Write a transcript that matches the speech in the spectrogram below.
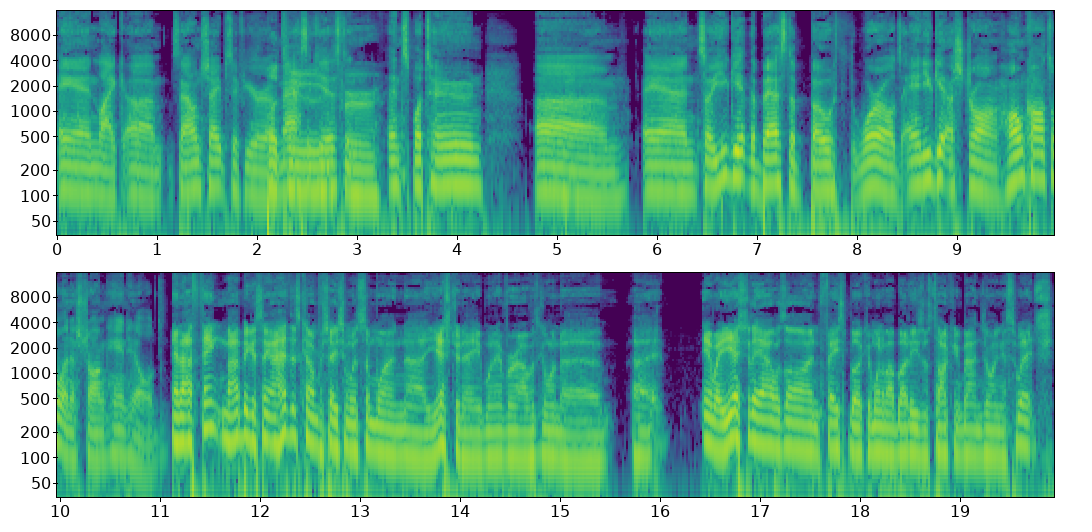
and like um, Sound Shapes if you're a Splatoon masochist, and, and Splatoon. Um, and so you get the best of both worlds, and you get a strong home console and a strong handheld. And I think my biggest thing, I had this conversation with someone uh, yesterday whenever I was going to. Uh, anyway, yesterday I was on Facebook and one of my buddies was talking about enjoying a Switch,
